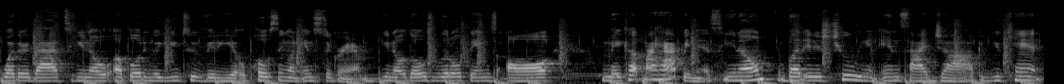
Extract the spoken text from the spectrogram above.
whether that's, you know, uploading a YouTube video, posting on Instagram, you know, those little things all make up my happiness, you know? But it is truly an inside job. You can't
